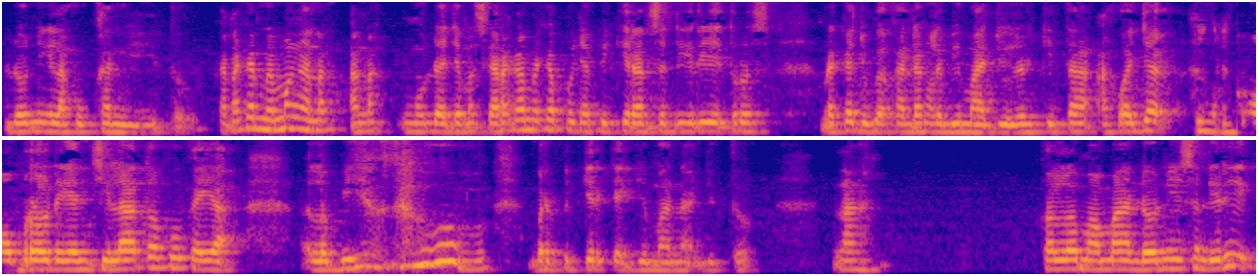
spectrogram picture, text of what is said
Doni lakukan gitu. Karena kan memang anak-anak muda zaman sekarang kan mereka punya pikiran sendiri, terus mereka juga kadang lebih maju dari kita. Aku aja iya. ngobrol dengan Cila tuh aku kayak lebih kamu berpikir kayak gimana gitu. Nah, kalau Mama Doni sendiri,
